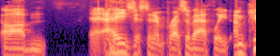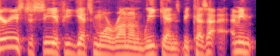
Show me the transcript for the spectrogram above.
Um, he's just an impressive athlete. I'm curious to see if he gets more run on weekends because I, I mean,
